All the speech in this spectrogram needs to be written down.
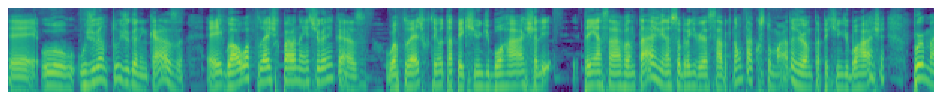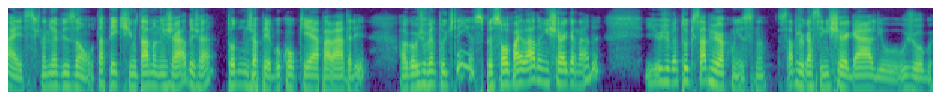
é, o, o Juventude jogando em casa é igual o Atlético Paranaense jogando em casa. O Atlético tem o tapetinho de borracha ali, tem essa vantagem né, sobre o adversário que não está acostumado a jogar no tapetinho de borracha. Por mais que, na minha visão, o tapetinho tá manjado já, todo mundo já pegou qual que é parada ali. Agora o Juventude tem isso. O pessoal vai lá, não enxerga nada. E o Juventude sabe jogar com isso, né? Sabe jogar sem enxergar ali o, o jogo.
